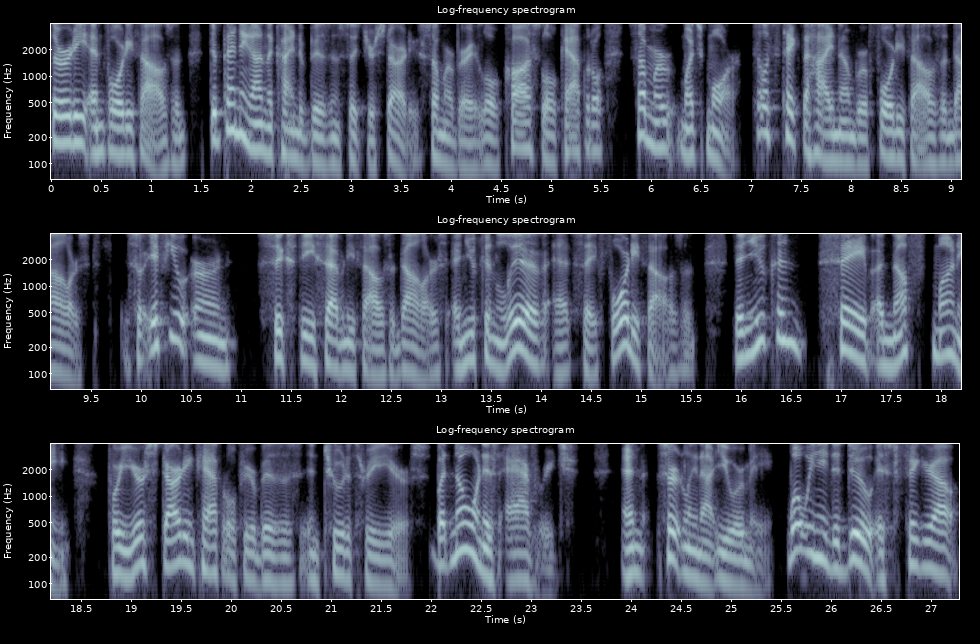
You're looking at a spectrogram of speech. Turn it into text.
30 and 40,000 depending on the kind of business that you're starting. Some are very low cost, low capital, some are much more. So let's take the high number of $40,000. So if you earn sixty, seventy thousand dollars, and you can live at say forty thousand, then you can save enough money for your starting capital for your business in two to three years. But no one is average, and certainly not you or me. What we need to do is to figure out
